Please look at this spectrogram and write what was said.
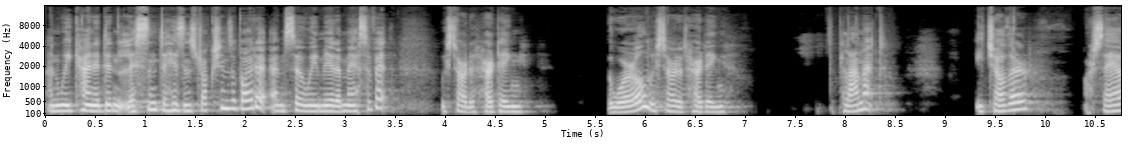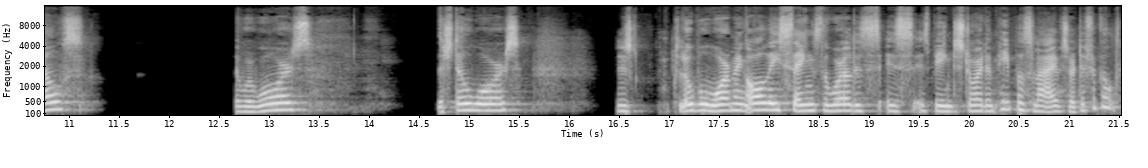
And we kind of didn't listen to his instructions about it. And so we made a mess of it. We started hurting the world. We started hurting the planet, each other, ourselves. There were wars. There's still wars. There's global warming, all these things. The world is, is, is being destroyed and people's lives are difficult.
